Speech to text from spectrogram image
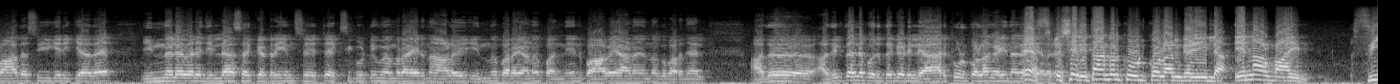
പാത സ്വീകരിക്കാതെ ഇന്നലെ വരെ ജില്ലാ സെക്രട്ടറിയും സ്റ്റേറ്റ് എക്സിക്യൂട്ടീവ് മെമ്പറായിരുന്ന ആൾ ഇന്ന് പറയാണ് പന്നിയൻ പാവയാണ് എന്നൊക്കെ പറഞ്ഞാൽ അത് അതിൽ തന്നെ പൊരുത്തക്കേടില്ല. ആർക്കും ഉൾക്കൊള്ളാൻ കഴിയുന്ന ശരി താങ്കൾക്ക് ഉൾക്കൊള്ളാൻ കഴിയില്ല. N R Mayin C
